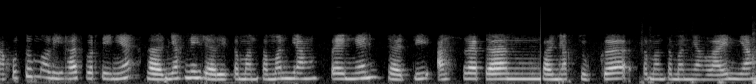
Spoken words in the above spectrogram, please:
aku tuh melihat sepertinya banyak nih dari teman-teman yang pengen jadi aslep dan banyak juga teman-teman yang lain yang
